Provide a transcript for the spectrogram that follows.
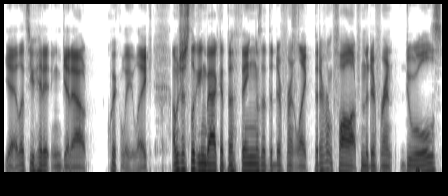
Yeah, it lets you hit it and get out quickly. Like I'm just looking back at the things that the different like the different fallout from the different duels.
